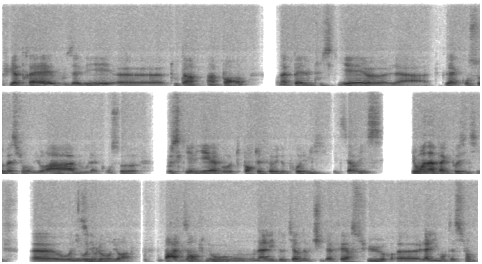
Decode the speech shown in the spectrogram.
Puis après, vous avez euh, tout un, un pan qu'on appelle tout ce qui est euh, la, toute la consommation durable ou la conso- tout ce qui est lié à votre portefeuille de produits et de services qui ont un impact positif euh, au niveau Sur- développement durable. Par exemple, nous, on- a les deux tiers de notre chiffre d'affaires sur l'alimentation.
